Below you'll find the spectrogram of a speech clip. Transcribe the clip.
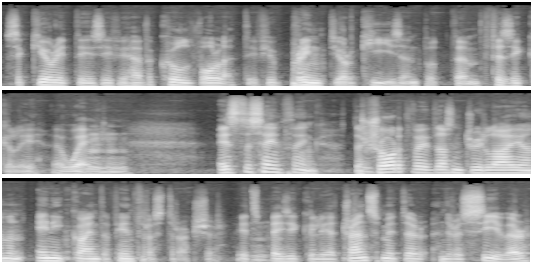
security is if you have a cold wallet if you print your keys and put them physically away Mhm. It's the same thing the shortwave doesn't rely on any kind of infrastructure it's Mhm. basically a transmitter and receiver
